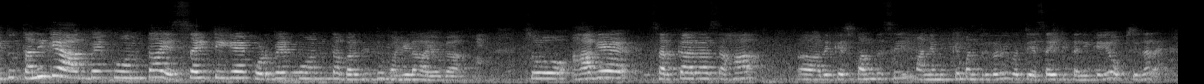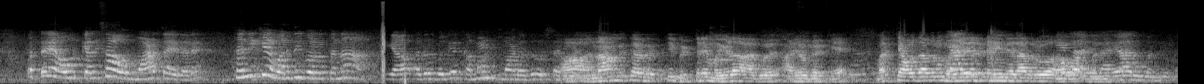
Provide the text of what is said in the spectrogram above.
ಇದು ತನಿಖೆ ಆಗಬೇಕು ಅಂತ ಎಸ್ ಐ ಟಿಗೆ ಕೊಡಬೇಕು ಅಂತ ಬರೆದಿದ್ದು ಮಹಿಳಾ ಆಯೋಗ. ಸೊ ಹಾಗೆ ಸರ್ಕಾರ ಸಹ ಅದಕ್ಕೆ ಸ್ಪಂದಿಸಿ ಮಾನ್ಯ ಮುಖ್ಯಮಂತ್ರಿಗಳು ಇವತ್ತು ಎಸ್ ಐ ಟಿ ತನಿಖೆಗೆ ಒಪ್ಪಿಸಿದ್ದಾರೆ ಮತ್ತು ಅವ್ರ ಕೆಲಸ ಅವ್ರು ಮಾಡ್ತಾ ಇದ್ದಾರೆ. ತನಿಖೆ ವರದಿ ಬರುತ್ತನಾ ತನ ಯಾವ ಅದ್ರ ಬಗ್ಗೆ ಕಮೆಂಟ್ ಮಾಡೋದು ಅನಾಮಿಕ ವ್ಯಕ್ತಿ ಬಿಟ್ರೆ ಮಹಿಳಾ ಆಯೋಗಕ್ಕೆ ಮತ್ತೆ ಯಾವ್ದಾದ್ರು ಮಹಿಳೆಯರ ಕಡೆಯಿಂದ ಏನಾದ್ರು? ಯಾರು ಬಂದಿಲ್ಲ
